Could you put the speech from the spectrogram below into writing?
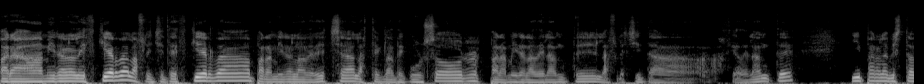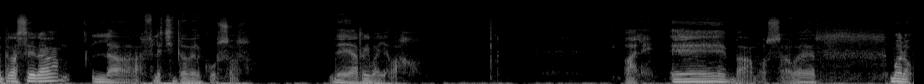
Para mirar a la izquierda, la flechita izquierda, para mirar a la derecha, las teclas de cursor, para mirar adelante, la flechita hacia adelante y para la vista trasera la flechita del cursor de arriba y abajo. Vale, eh, vamos a ver. Bueno,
